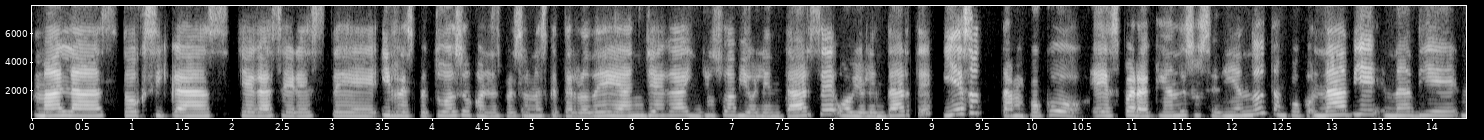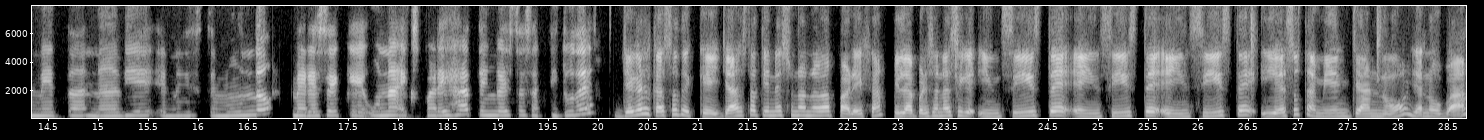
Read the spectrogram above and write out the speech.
malas, tóxicas, llega a ser este irrespetuoso con las personas que te rodean, llega incluso a violentarse o a violentarte y eso tampoco es para que ande sucediendo, tampoco nadie, nadie, neta, nadie en este mundo merece que una expareja tenga estas actitudes. Llega el caso de que ya hasta tienes una nueva pareja y la persona sigue, insiste e insiste e insiste y eso también ya no, ya no va.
